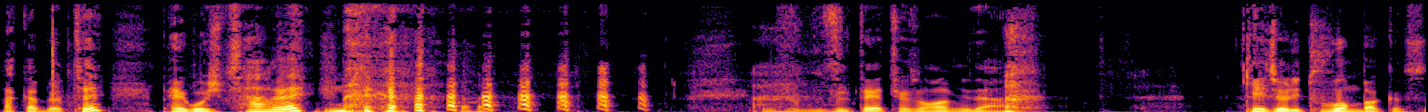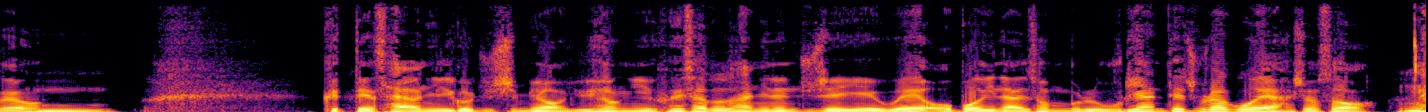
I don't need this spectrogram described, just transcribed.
아까 몇 회? 154회? 네. 웃을 때 죄송합니다. 계절이 두 번 바뀌었어요. 음, 그때 사연 읽어주시며 유형이 회사도 다니는 주제에 왜 어버이날 선물을 우리한테 주라고 해 하셔서 네.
